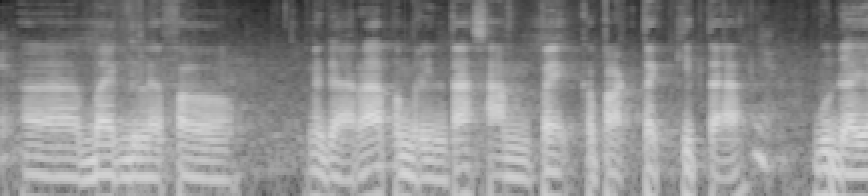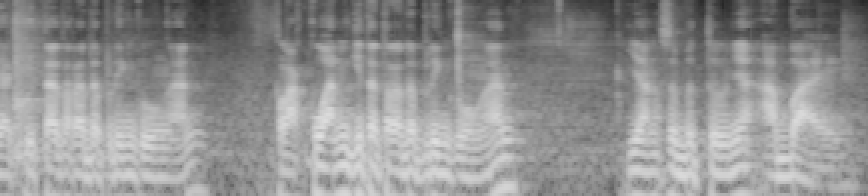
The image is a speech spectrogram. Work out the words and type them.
eh, baik di level negara, pemerintah, sampai ke praktek kita, budaya kita terhadap lingkungan, kelakuan kita terhadap lingkungan, yang sebetulnya abai.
